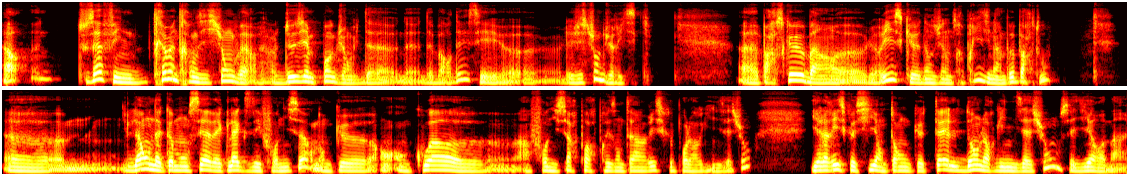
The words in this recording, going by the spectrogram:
Alors, tout ça fait une très bonne transition vers, le deuxième point que j'ai envie d'aborder, c'est euh, la gestion du risque. Euh, parce que ben, euh, le risque dans une entreprise, il est un peu partout. là, on a commencé avec l'axe des fournisseurs, donc en, quoi un fournisseur peut représenter un risque pour l'organisation? Il y a le risque aussi en tant que tel dans l'organisation, c'est-à-dire ben,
